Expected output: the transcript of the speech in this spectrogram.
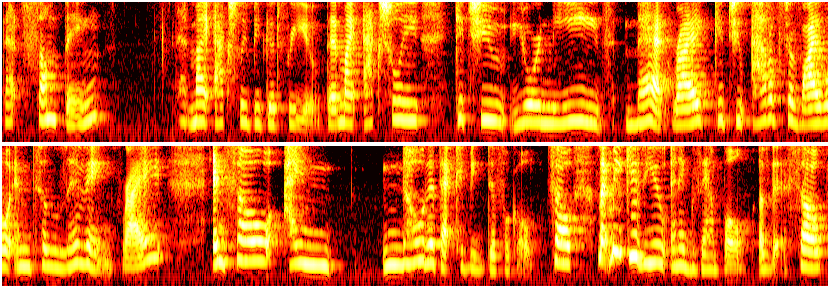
that something that might actually be good for you, that might actually get you your needs met, right? Get you out of survival into living, right? And so I know that that could be difficult. So let me give you an example of this. So,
